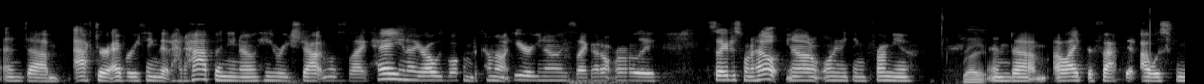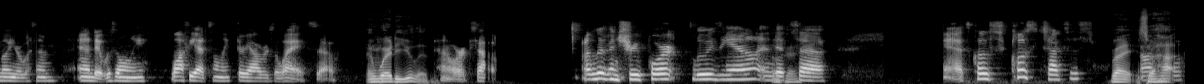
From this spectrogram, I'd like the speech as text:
And um, after everything that had happened, you know, he reached out and was like, "Hey, you know, you're always welcome to come out here." You know, he's like, "I don't really, so I just want to help. You know, I don't want anything from you." Right. And um, I like the fact that I was familiar with him, and it was only Lafayette's only three hours away, so And where do you live? kind of works out. I live in Shreveport, Louisiana, and it's uh, yeah, it's close close to Texas. Right. So how?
